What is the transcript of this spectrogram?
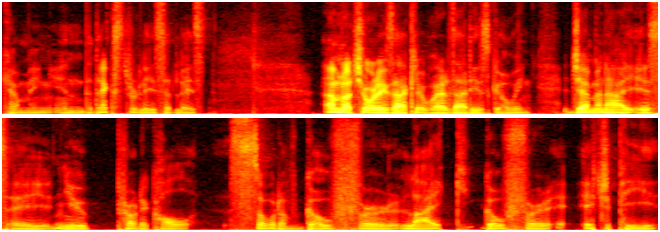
coming in the next release at least. I'm not sure exactly where that is going. Gemini is a new protocol, sort of Gopher-like, Gopher HTTP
